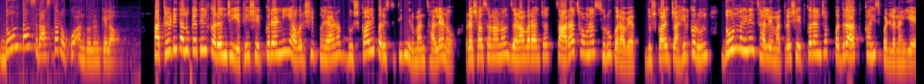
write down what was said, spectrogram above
दोन तास रास्ता रोको आंदोलन केलं. पाथर्डी तालुक्यातील करंजी येथे शेतकऱ्यांनी यावर्षी भयानक दुष्काळी परिस्थिती निर्माण झाल्यानं प्रशासनानं जनावरांच्या चारा छावण्या सुरू कराव्यात. दुष्काळ जाहीर करून दोन महिने झाले मात्र शेतकऱ्यांच्या पदरात काहीच पडलं नाहीये.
